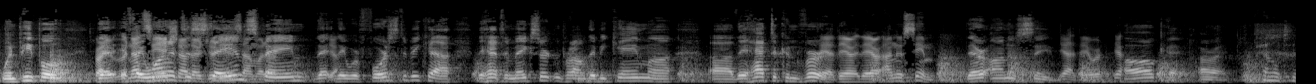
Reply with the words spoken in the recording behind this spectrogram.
When people, Right, they, if they wanted to stay in Judaism, whatever. Spain, they, Yeah. they were forced to be cast. They had to make certain promises. They became, uh, uh, they had to convert. Yeah, they are, they are anusim. They're anusim. Yeah, they were. Yeah. Okay, all right. Penalty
